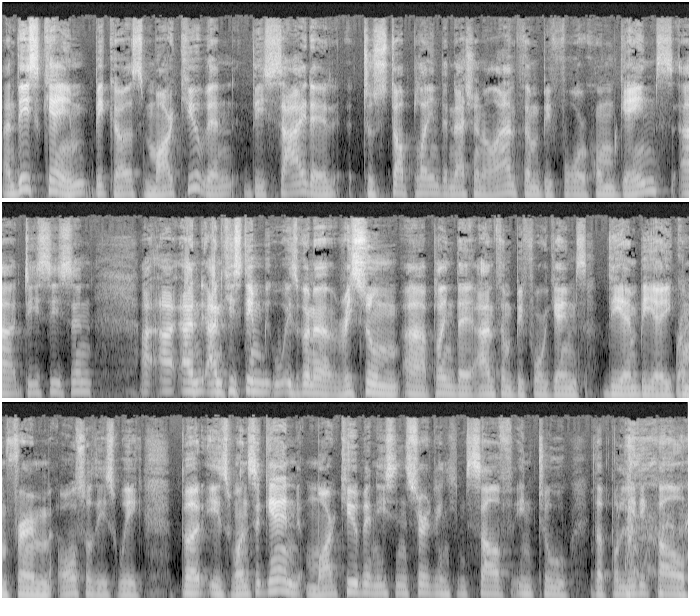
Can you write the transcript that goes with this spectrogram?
And this came because Mark Cuban decided to stop playing the national anthem before home games uh, this season and and his team is going to resume uh, playing the anthem before games. The NBA right. confirmed also this week, but it's once again Mark Cuban is inserting himself into the political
